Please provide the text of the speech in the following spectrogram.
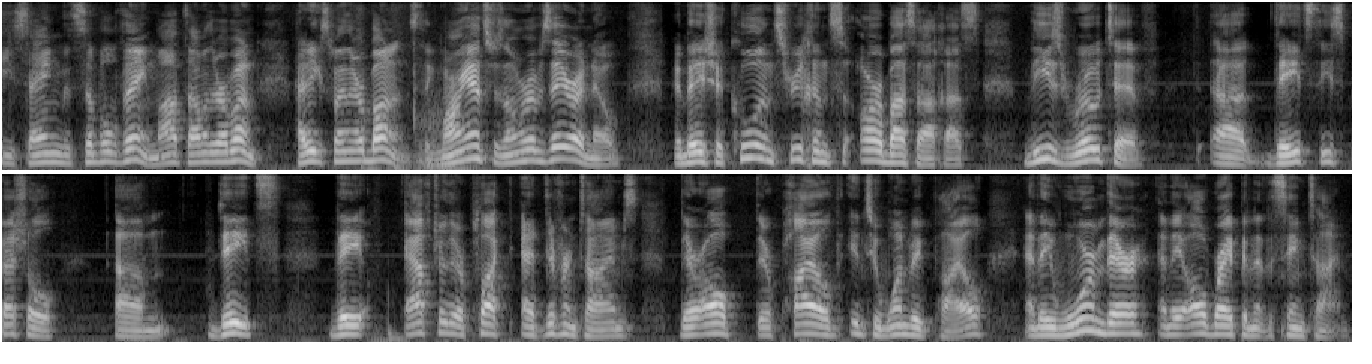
he's saying the simple thing. How do you explain the abundance? The Gemara answers, I'm Reb Zera, no. These rotev uh, dates, these special um, dates, they after they're plucked at different times, they're all they're piled into one big pile, and they warm there, and they all ripen at the same time.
